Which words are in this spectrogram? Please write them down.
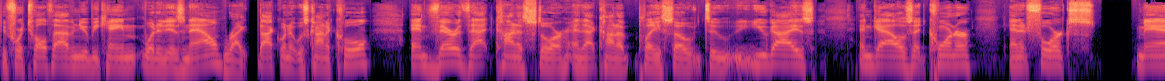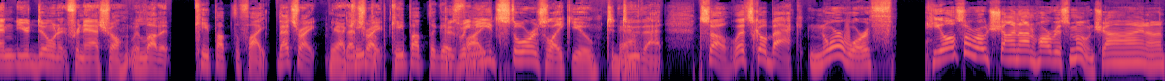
before 12th Avenue became what it is now. Right. Back when it was kind of cool. And they're that kind of store and that kind of place. So to you guys and gals at Corner and at Fork's, man, you're doing it for Nashville. We love it. Keep up the fight. That's right. Yeah, that's keep, right. Keep up the good Because we need stores like you to Yeah. do that. So let's go back. Norworth, he also wrote Shine on Harvest Moon. Shine on,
